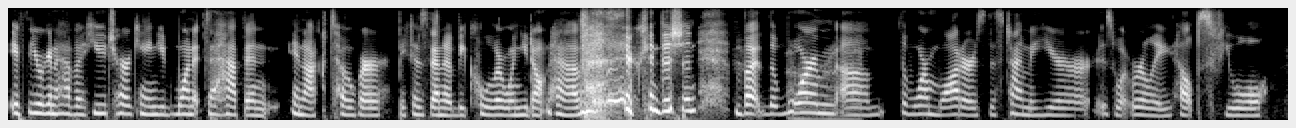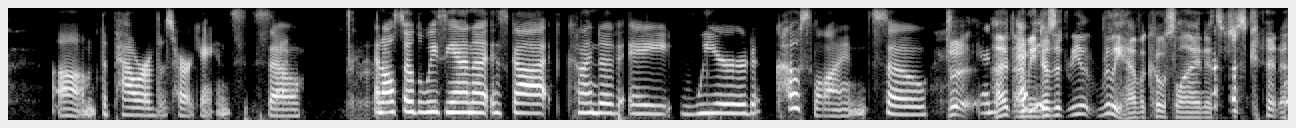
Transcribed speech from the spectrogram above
if you were going to have a huge hurricane, you'd want it to happen in October because then it'd be cooler when you don't have air condition. But the warm Alright. um, the warm waters this time of year is what really helps fuel um, the power of those hurricanes. So. And also, Louisiana has got kind of a weird coastline. So, and I, I mean, does it re- really have a coastline? It's just kind of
